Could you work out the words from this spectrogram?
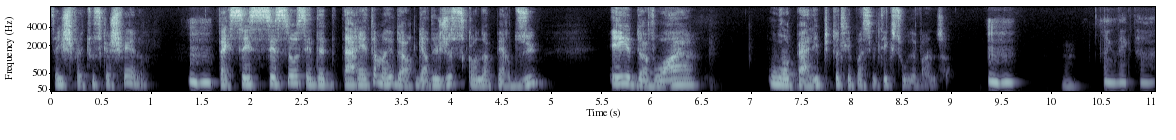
sais, je fais tout ce que je fais. Là. Mhm. Fait que c'est c'est ça, c'est d'arrêter à un moment donné de regarder juste ce qu'on a perdu et de voir où on peut aller, puis toutes les possibilités qui sont devant nous. Mhm. Exactement.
